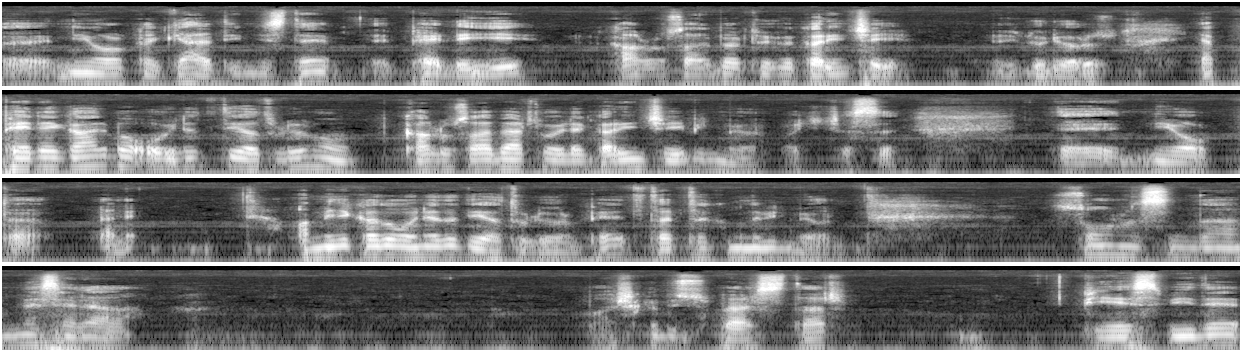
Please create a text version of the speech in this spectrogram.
e, New York'a geldiğimizde e, Pele'yi, Carlos Alberto'yu ve Garinça'yı e, görüyoruz. Ya Pele galiba oynadı diye hatırlıyorum ama Carlos Alberto ile Garinça'yı bilmiyorum açıkçası. New York'ta yani Amerika'da oynadı diye hatırlıyorum Pele. Tabii takımını bilmiyorum. Sonrasında mesela başka bir süperstar PSV'de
